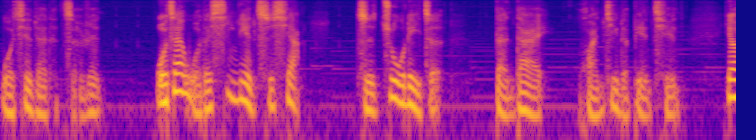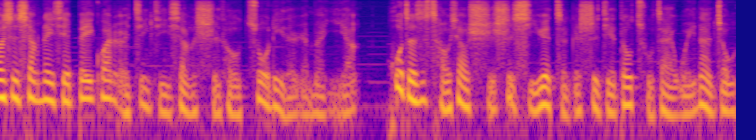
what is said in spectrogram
我现在的责任。”我在我的信念之下，只伫立着，等待环境的变迁。要是像那些悲观而静静像石头坐立的人们一样，或者是嘲笑时事喜悦整个世界都处在危难中，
